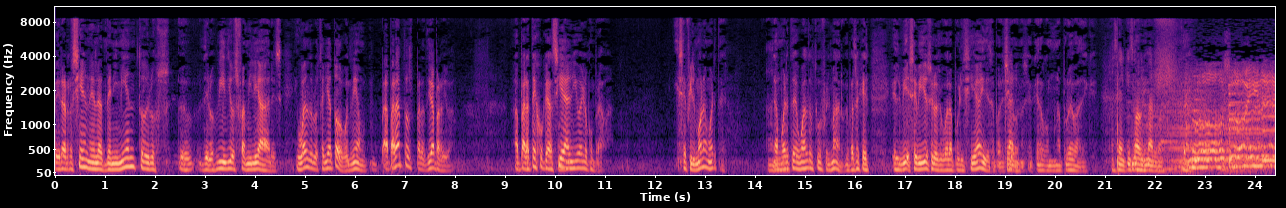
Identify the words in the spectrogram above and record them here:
era recién el advenimiento de los de los vídeos familiares. Igual los tenía todos, porque teníamos aparatos para tirar para arriba. Aparatejo que hacía él iba y lo compraba. Y se filmó la muerte. Ah, La muerte de Waldo estuvo filmada. Lo que pasa es que el, el vi- ese vídeo se lo llevó a la policía y desapareció. Claro. ¿no? O sea, quedó como una prueba de que... O sea, él quiso No había- filmarlo. No soy de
